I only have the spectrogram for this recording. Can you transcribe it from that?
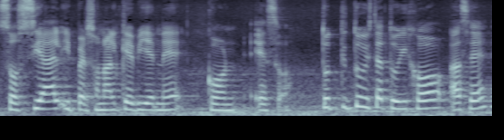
social y personal que viene con eso. ¿Tú, tuviste a tu hijo hace?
